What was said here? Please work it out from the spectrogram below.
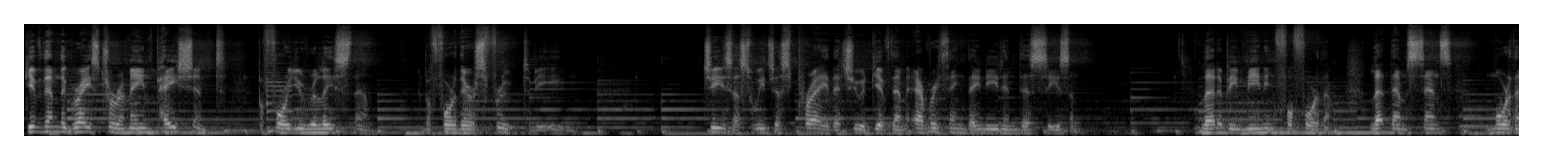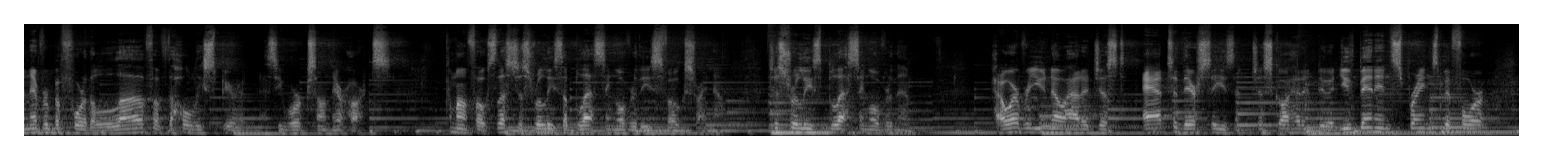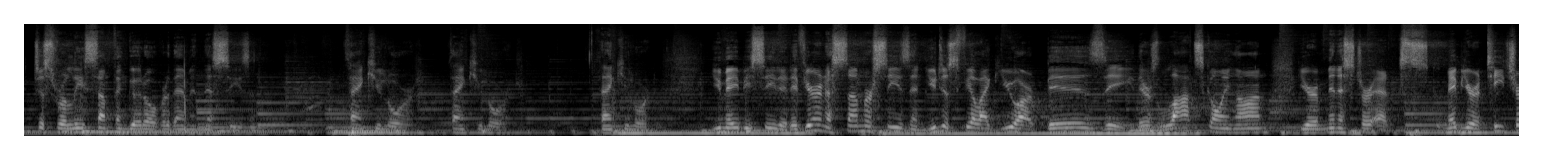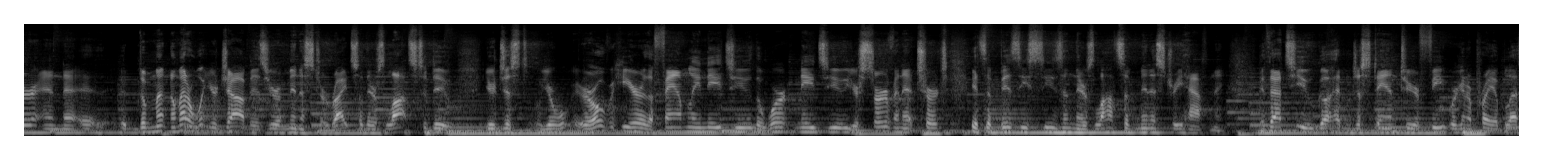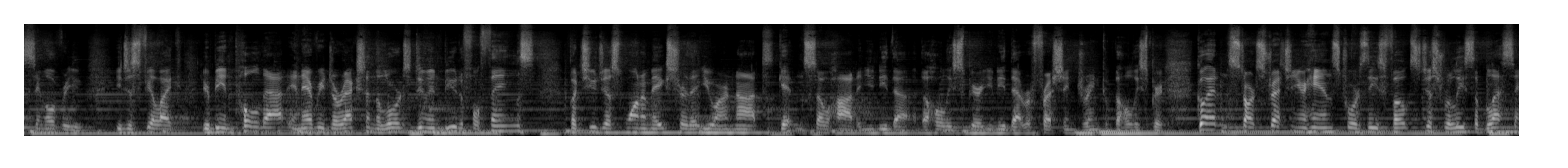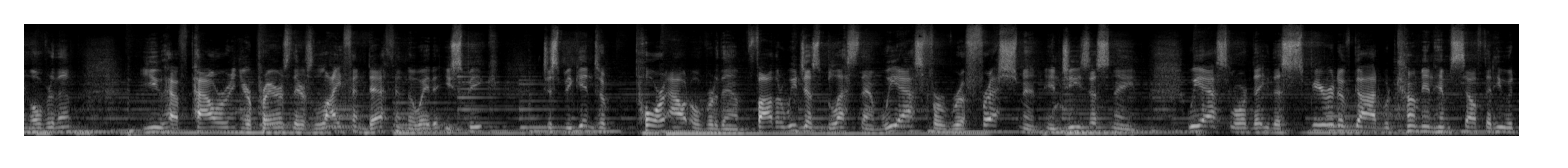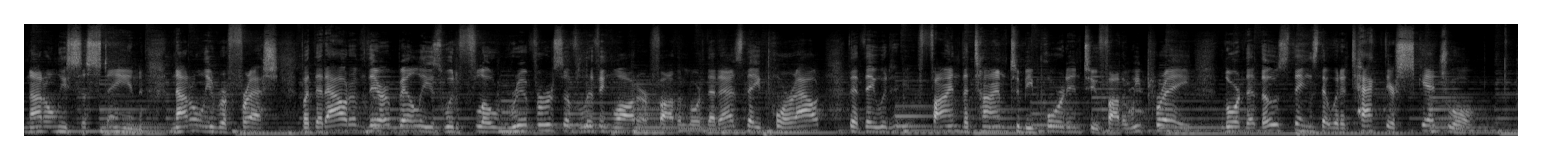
Give them the grace to remain patient before you release them and before there's fruit to be eaten. Jesus, we just pray that you would give them everything they need in this season. Let it be meaningful for them. Let them sense more than ever before the love of the Holy Spirit as He works on their hearts. Come on, folks, let's just release a blessing over these folks right now. Just release blessing over them. However, you know how to just add to their season, just go ahead and do it. You've been in springs before, just release something good over them in this season. Thank you, Lord. Thank you, Lord. Thank you, Lord. You may be seated. If you're in a summer season, you just feel like you are busy. There's lots going on. You're a minister at maybe you're a teacher, and uh, no matter what your job is, you're a minister, right? So there's lots to do. You're just you're, you're over here. The family needs you. The work needs you. You're serving at church. It's a busy season. There's lots of ministry happening. If that's you, go ahead and just stand to your feet. We're going to pray a blessing over you. You just feel like you're being pulled out in every direction. The Lord's doing beautiful things, but you just want to make sure that you are not getting so hot and you need that, the Holy Spirit. You need that refreshing drink of the Holy Spirit. Go ahead and start stretching your hands towards these folks. Just release a blessing over them. You have power in your prayers. There's life and death in the way that you speak. Just begin to pour out over them. Father, we just bless them. We ask for refreshment in Jesus' name. We ask, Lord, that the Spirit of God would come in Himself, that He would not only sustain, not only refresh, but that out of their bellies would flow rivers of living water, Father, Lord, that as they pour out, that they would find the time to be poured into, Father. We pray, Lord, that those things that would attack their schedule,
